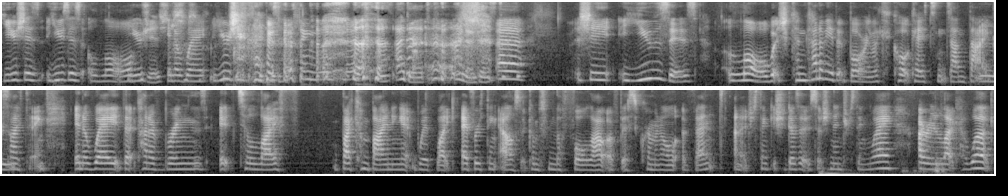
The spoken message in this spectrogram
uses uses law Uses. in a way. Usually I was hoping you wouldn't know I did. I noticed. uh, she uses law, which can kind of be a bit boring, like a court case doesn't sound that Mm. exciting, in a way that kind of brings it to life by combining it with like everything else that comes from the fallout of this criminal event. And I just think she does it in such an interesting way. I really like her work,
